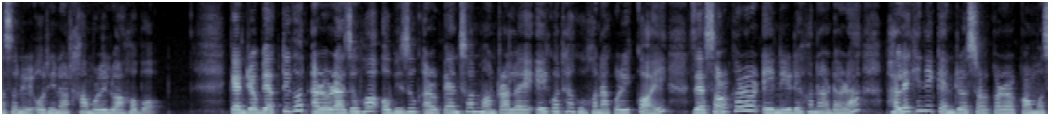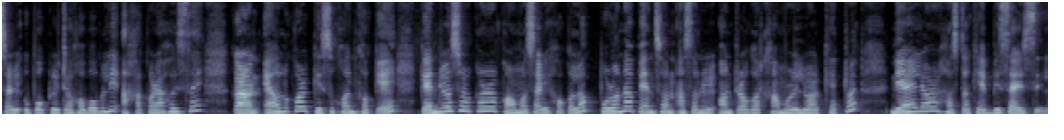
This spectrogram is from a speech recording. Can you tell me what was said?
আঁচনিৰ অধীনত সামৰি লোৱা হ'ব। কেন্দ্ৰীয় ব্যক্তিগত আৰু ৰাজহুৱা অভিযোগ আৰু পেঞ্চন মন্ত্ৰালয়ে এই কথা ঘোষণা কৰি কয় যে চৰকাৰৰ এই নিৰ্দেশনাৰ দ্বাৰা ভালেখিনি কেন্দ্ৰীয় চৰকাৰৰ কৰ্মচাৰী উপকৃত হ'ব বুলি আশা কৰা হৈছে কাৰণ এওঁলোকৰ কিছুসংখ্যকে কেন্দ্ৰীয় চৰকাৰৰ কৰ্মচাৰীসকলক পুৰণা পেঞ্চন আঁচনিৰ অন্তৰ্গত সামৰি লোৱাৰ ক্ষেত্ৰত ন্যায়ালয়ৰ হস্তক্ষেপ বিচাৰিছিল।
